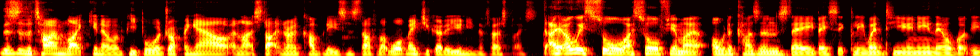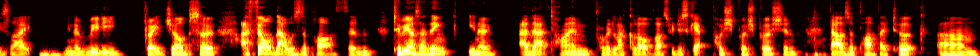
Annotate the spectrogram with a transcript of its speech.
this is the time, like you know, when people were dropping out and like starting their own companies and stuff. Like, what made you go to uni in the first place? I always saw I saw a few of my older cousins. They basically went to uni and they all got these like you know really great job. So I felt that was the path. And to be honest, I think you know at that time probably like a lot of us we just get push push push and that was a path I took. Um,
